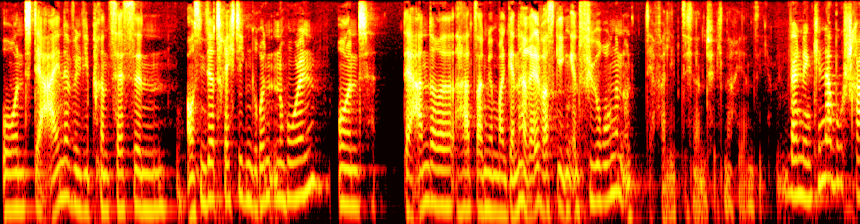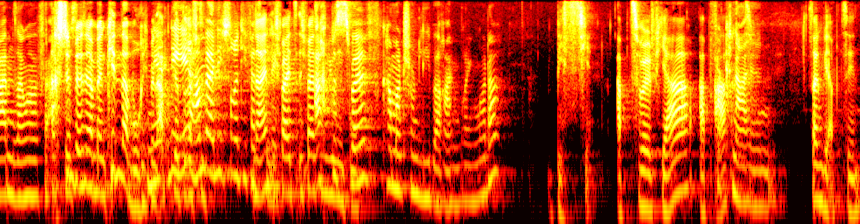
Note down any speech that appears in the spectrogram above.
Und der eine will die Prinzessin aus niederträchtigen Gründen holen und der andere hat, sagen wir mal, generell was gegen Entführungen und der verliebt sich natürlich nachher in sie. Wenn wir ein Kinderbuch schreiben, sagen wir für Ach stimmt, wir sind ja beim Kinderbuch. Ich bin nee, abgedriftet. nee, haben wir nicht so richtig festgelegt. Nein, ich weiß, ich weiß Acht bis zwölf kann man schon Liebe reinbringen, oder? Bisschen. Ab zwölf Jahre, ab acht. Verknallen. Sagen wir ab zehn.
